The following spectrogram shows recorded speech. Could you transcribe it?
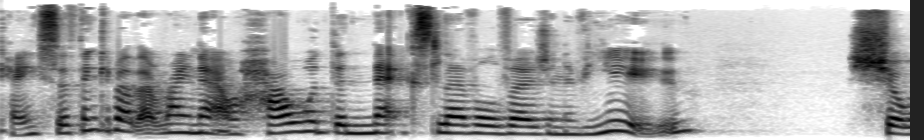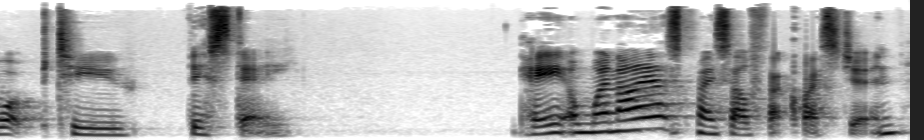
Okay, so think about that right now. How would the next level version of you show up to this day? Okay, and when I ask myself that question,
